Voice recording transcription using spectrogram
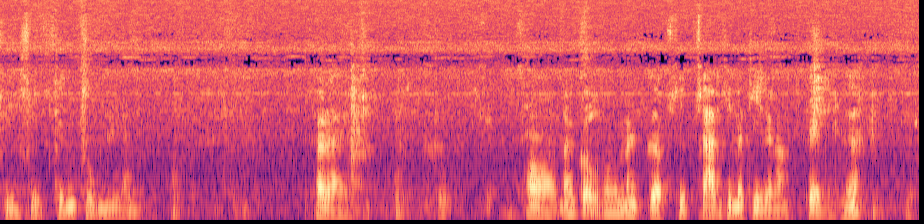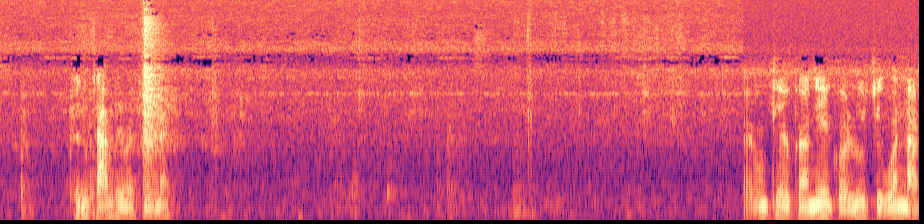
สี่สิบถึงทุ่มหรือยังเท่าไหร่อ๋อมันก็มันเกือบสิบสามสิบนาทีแล้วมั้งเทศเหรอถึงสามสิบนาทีไหมกรุงเทพการนี้ก็รู้สึกว่าหนัก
